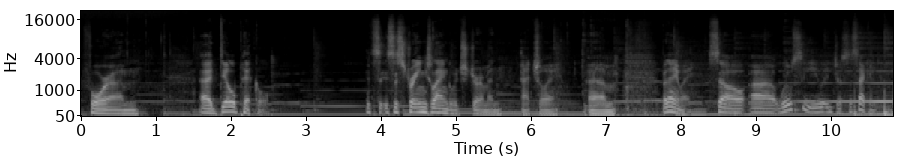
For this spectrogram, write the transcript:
for um, uh, dill pickle. It's it's a strange language, German, actually. Um, but anyway, so uh, we'll see you in just a second.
